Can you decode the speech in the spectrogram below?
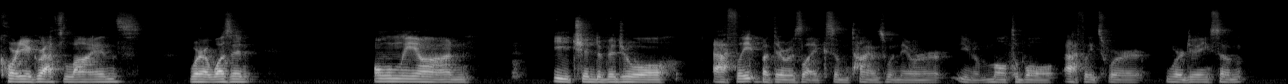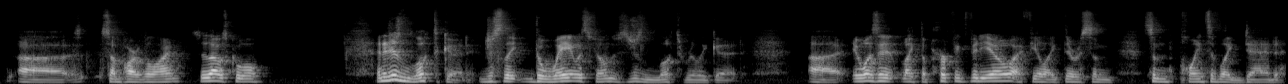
choreographed lines where it wasn't only on each individual athlete but there was like some times when there were you know multiple athletes were were doing some uh some part of the line. So that was cool. And it just looked good. Just like the way it was filmed it just looked really good uh, it wasn't like the perfect video. I feel like there was some some points of like dead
